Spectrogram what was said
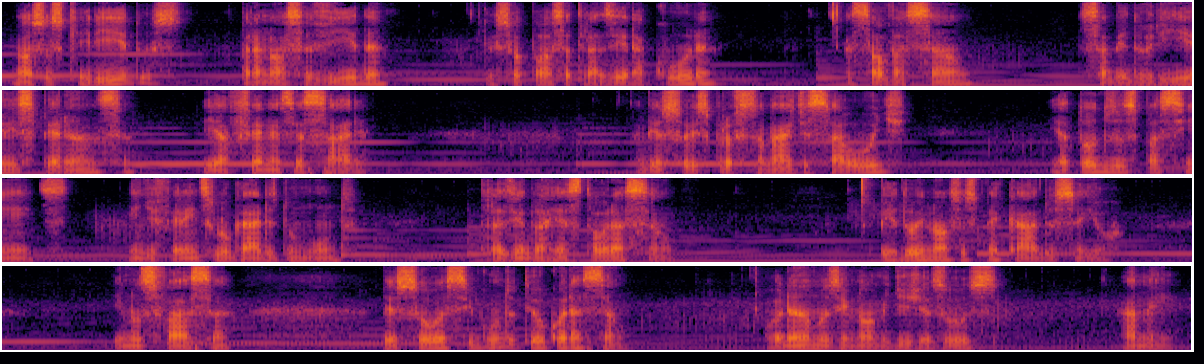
nossos queridos, para nossa vida, que o Senhor possa trazer a cura, a salvação, sabedoria, esperança e a fé necessária. Abençoe os profissionais de saúde e a todos os pacientes em diferentes lugares do mundo, trazendo a restauração. Perdoe nossos pecados, Senhor, e nos faça pessoas segundo o teu coração. Oramos em nome de Jesus. Amém.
